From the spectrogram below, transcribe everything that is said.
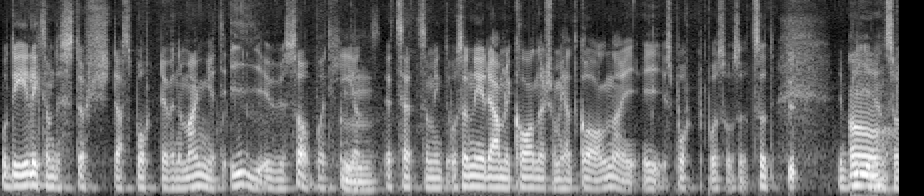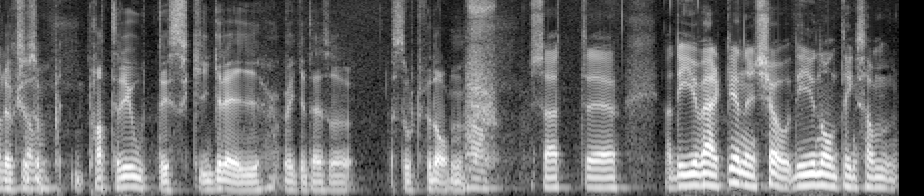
Och det är liksom det största sportevenemanget i USA på ett helt Mm. ett sätt som inte, och sen är det amerikaner som är helt galna i, i sport på så sätt. Så att det blir Ja, en sån Det är också liksom, så patriotisk grej, vilket är så stort för dem. ja. Så att eh, ja, det är ju verkligen en show. Det är ju någonting som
